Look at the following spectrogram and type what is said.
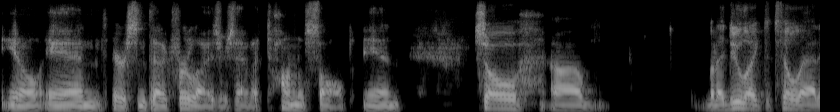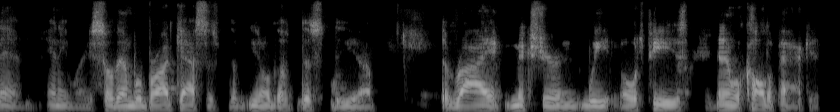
you know, and or synthetic fertilizers have a ton of salt, and so um, but I do like to till that in anyway. So then we'll broadcast this, the you know the this the uh, the rye mixture and wheat oats peas, and then we'll cultipack it,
